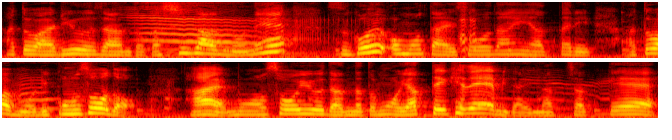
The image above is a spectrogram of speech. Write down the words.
あとは流産とか死産のねすごい重たい相談やったり。あとはもう離婚騒動。はい。もうそういう旦那ともうやっていけねえみたいたいになっちゃって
